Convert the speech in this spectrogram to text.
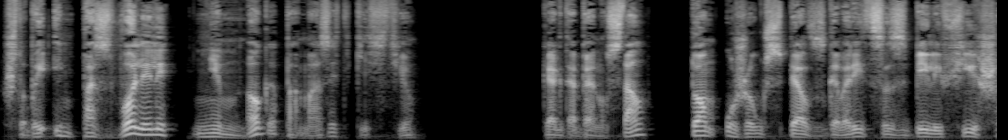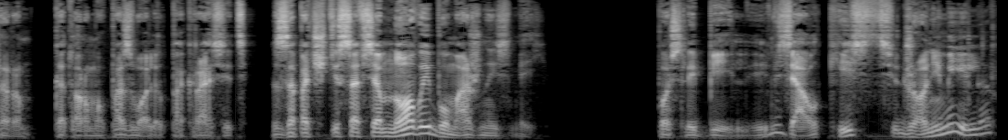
чтобы им позволили немного помазать кистью. Когда Бен устал, том уже успел сговориться с Билли Фишером, которому позволил покрасить, за почти совсем новый бумажный змей. После Билли взял кисть Джонни Миллер,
